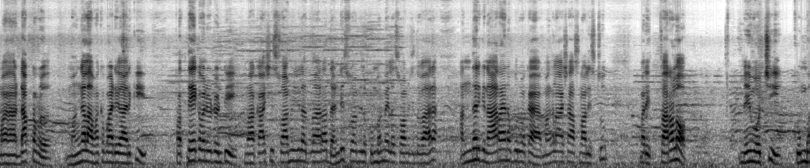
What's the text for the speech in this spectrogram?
మా డాక్టర్ మంగళ అమకపాడి గారికి ప్రత్యేకమైనటువంటి మా కాశీ స్వామీజీల ద్వారా దండి స్వామీల కుంభమేళ స్వామీజీ ద్వారా అందరికీ నారాయణపూర్వక మంగళాశాసనాలు ఇస్తూ మరి త్వరలో మేము వచ్చి కుంభ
